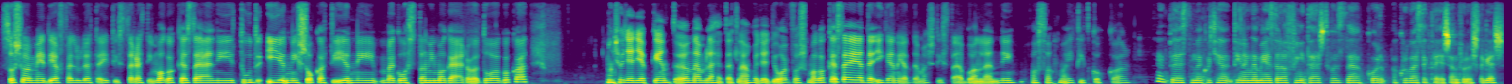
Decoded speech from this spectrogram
social media felületeit is szereti maga kezelni, tud írni, sokat írni, megosztani magáról dolgokat, Úgyhogy egyébként nem lehetetlen, hogy egy orvos maga kezelje, de igen, érdemes tisztában lenni a szakmai titkokkal. Hát persze, meg hogyha tényleg nem érzel affinitást hozzá, akkor, akkor valószínűleg teljesen fölösleges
